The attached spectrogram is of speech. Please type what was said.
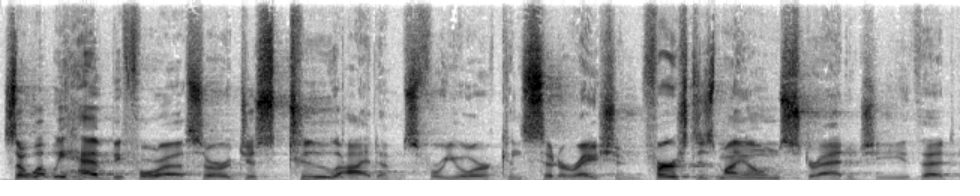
So, what we have before us are just two items for your consideration. First is my own strategy that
